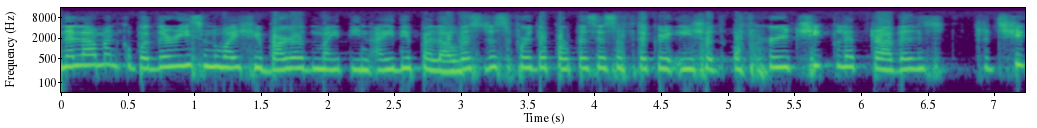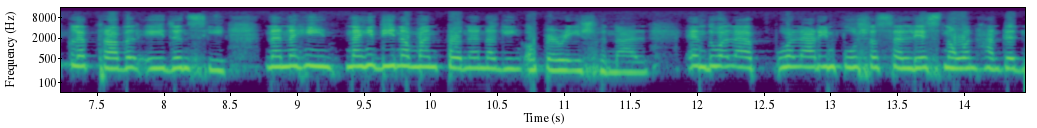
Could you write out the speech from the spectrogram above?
nalaman ko po, the reason why she borrowed my teen ID pala was just for the purposes of the creation of her Chiclet Travel Chiclet Travel Agency na, nahi, na hindi naman po na naging operational. And wala, wala rin po siya sa list na 193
